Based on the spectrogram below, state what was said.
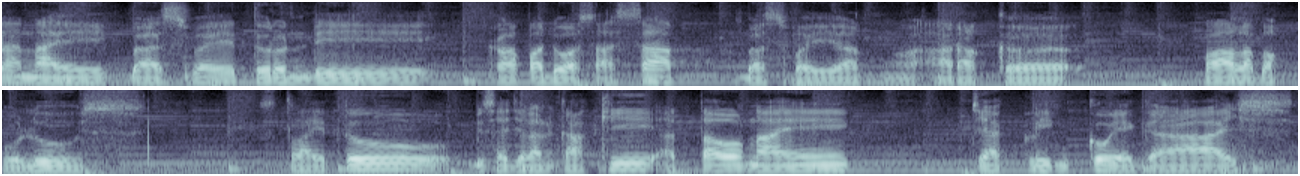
Kita naik busway turun di Kelapa Dua Sasak, busway yang arah ke Palabak Bulus. Setelah itu bisa jalan kaki atau naik Jaklingko ya guys.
